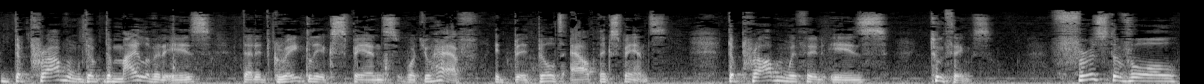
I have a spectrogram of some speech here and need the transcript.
the problem, the, the mile of it is that it greatly expands what you have. It, it builds out and expands. The problem with it is two things. First of all,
